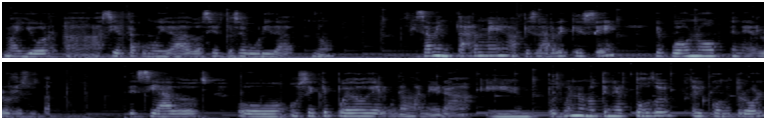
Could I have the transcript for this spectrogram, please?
mayor a, a cierta comodidad o a cierta seguridad, ¿no? Es aventarme a pesar de que sé que puedo no obtener los resultados deseados o, sé que puedo de alguna manera, eh, pues bueno, no tener todo el control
